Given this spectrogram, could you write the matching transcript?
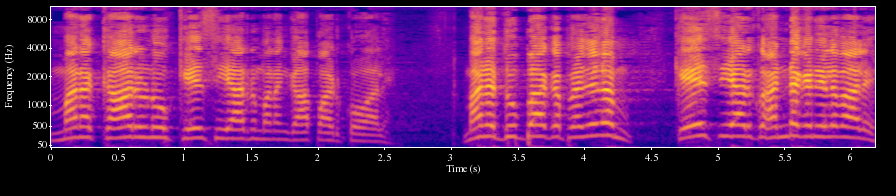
మన కారును కేసీఆర్ను మనం కాపాడుకోవాలి. మన దుబ్బాక ప్రజలం కేసీఆర్కు అండగా నిలవాలి.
